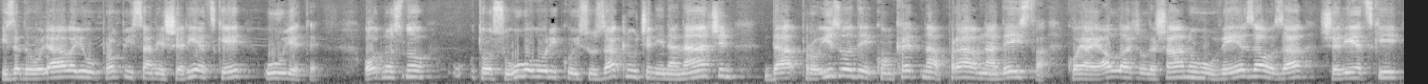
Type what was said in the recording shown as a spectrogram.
i zadovoljavaju propisane šerijetske uvjete. Odnosno, to su ugovori koji su zaključeni na način da proizvode konkretna pravna dejstva koja je Allah Želešanuhu vezao za šerijetski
